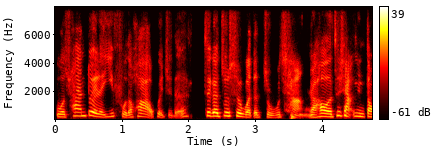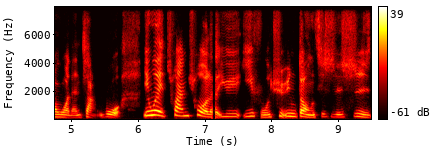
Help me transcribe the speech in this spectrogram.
我穿对了衣服的话，我会觉得这个就是我的主场，然后这项运动我能掌握。因为穿错了衣衣服去运动，其实是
